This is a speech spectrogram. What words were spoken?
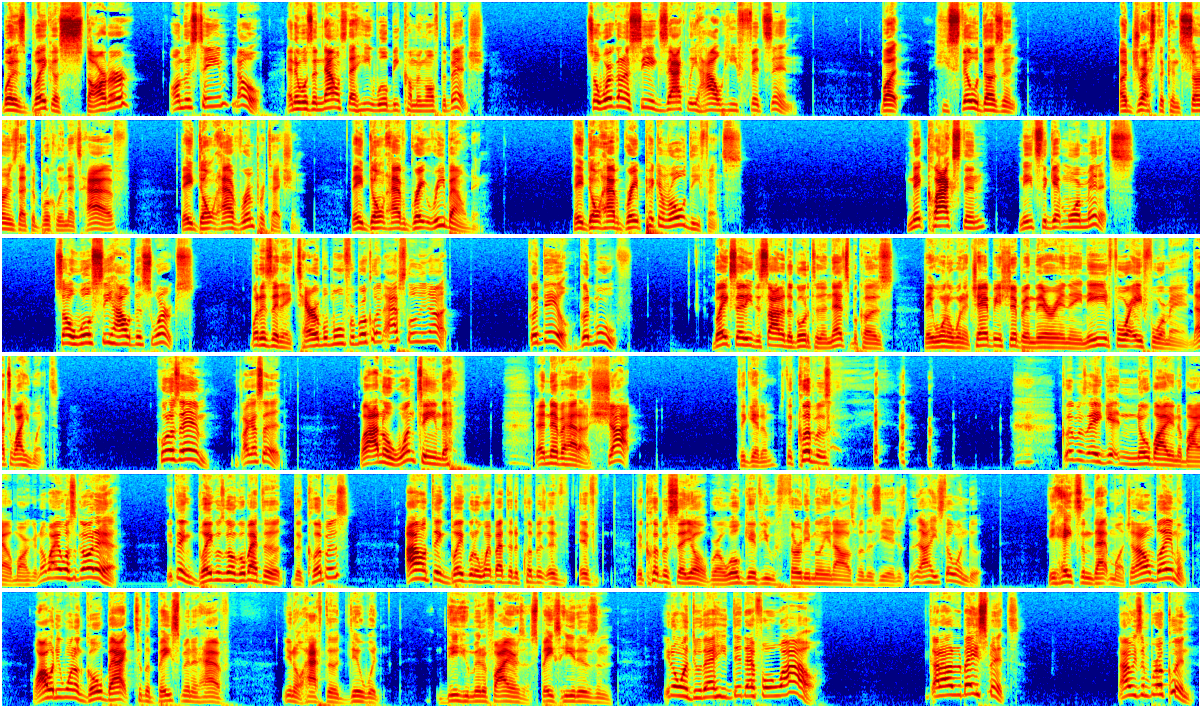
But is Blake a starter on this team? No. And it was announced that he will be coming off the bench. So we're going to see exactly how he fits in. But he still doesn't address the concerns that the Brooklyn Nets have. They don't have rim protection. They don't have great rebounding. They don't have great pick and roll defense. Nic Claxton needs to get more minutes. So we'll see how this works. But is it a terrible move for Brooklyn? Absolutely not. Good deal. Good move. Blake said he decided to go to the Nets because they want to win a championship and they're in a need for a four man. That's why he went. Kudos to him. Like I said. Well, I know one team that that never had a shot to get him. It's the Clippers. Clippers ain't getting nobody in the buyout market. Nobody wants to go there. You think Blake was gonna go back to the Clippers? I don't think Blake would have went back to the Clippers if if the Clippers said, "Yo, bro, we'll give you thirty million dollars for this year." Just nah, he still wouldn't do it. He hates them that much, and I don't blame him. Why would he want to go back to the basement and have, you know, have to deal with dehumidifiers and space heaters and you don't want to do that. He did that for a while. He got out of the basement. Now he's in Brooklyn.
